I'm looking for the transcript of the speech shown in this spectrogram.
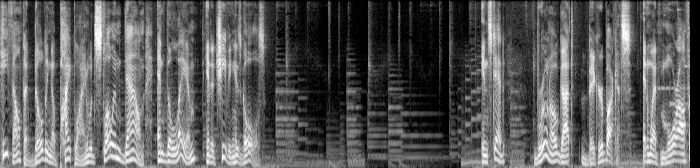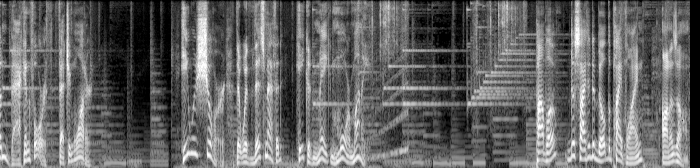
He felt that building a pipeline would slow him down and delay him in achieving his goals. Instead, Bruno got bigger buckets and went more often back and forth fetching water. He was sure that with this method, he could make more money. Pablo decided to build the pipeline on his own.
